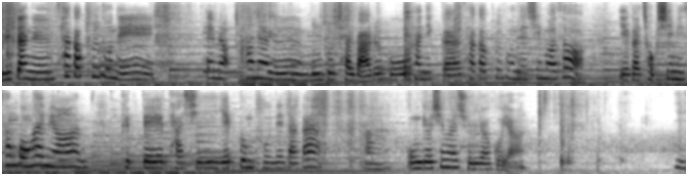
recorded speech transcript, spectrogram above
일단은 사각 풀분에 하면은 물도 잘 마르고 하니까 사각 풀분에 심어서 얘가 적심이 성공하면 그때 다시 예쁜 분에다가 아, 옮겨 심어 주려고요. 음.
